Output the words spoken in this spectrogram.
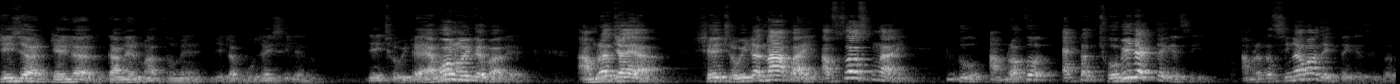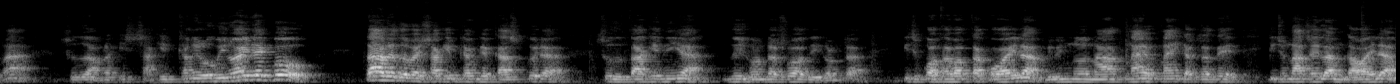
টিজার ট্রেলার গানের মাধ্যমে যেটা বুঝাইছিলেন, যে ছবিটা এমন হইতে পারে, আমরা যায়া সেই ছবিটা না পাই, আফসোস নাই। কিন্তু আমরা তো একটা ছবি দেখতে গেছি, আমরা একটা সিনেমা দেখতে গেছি তো না? শুধু আমরা কি শাকিব খানের অভিনয় দেখব? তাহলে তো ভাই শাকিব খানকে কাস্ট কইরা শুধু তাকে নিয়া দুই ঘণ্টা সোয়া দুই ঘণ্টা কিছু কথাবার্তা কয়াইলাম বিভিন্ন নায়ক নায়ক, নায়িকার সাথে কিছু নাচাইলাম, গাওয়াইলাম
